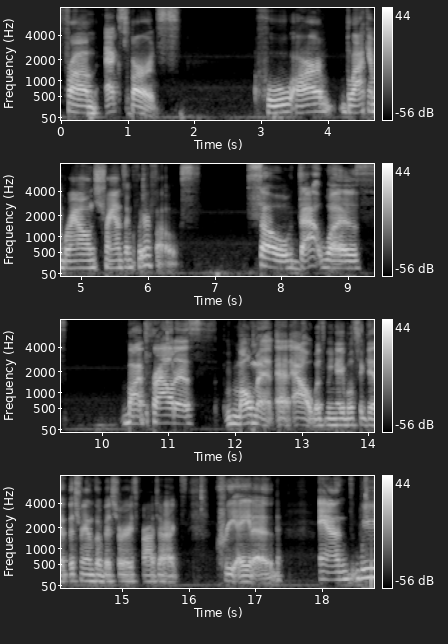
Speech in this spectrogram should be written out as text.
from experts who are Black and Brown, trans, and queer folks. So that was my proudest moment at Out was being able to get the Trans Obituaries Project created. And we,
